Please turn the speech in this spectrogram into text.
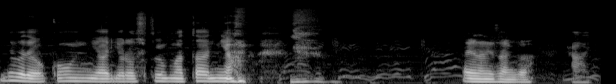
ではでは、今夜よろしく、またにゃん。綾波さんが。はい。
